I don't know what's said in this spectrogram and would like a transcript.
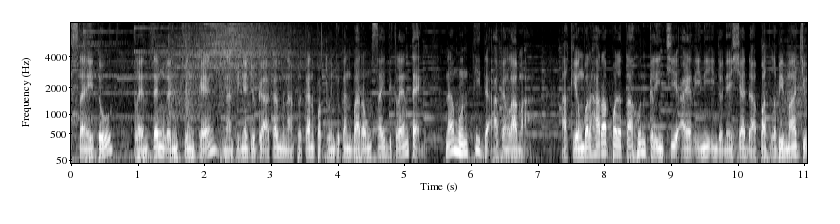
Selain itu, Klenteng Lencung Keng nantinya juga akan menampilkan pertunjukan barongsai di Klenteng, namun tidak akan lama. Akiong berharap pada tahun kelinci air ini Indonesia dapat lebih maju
